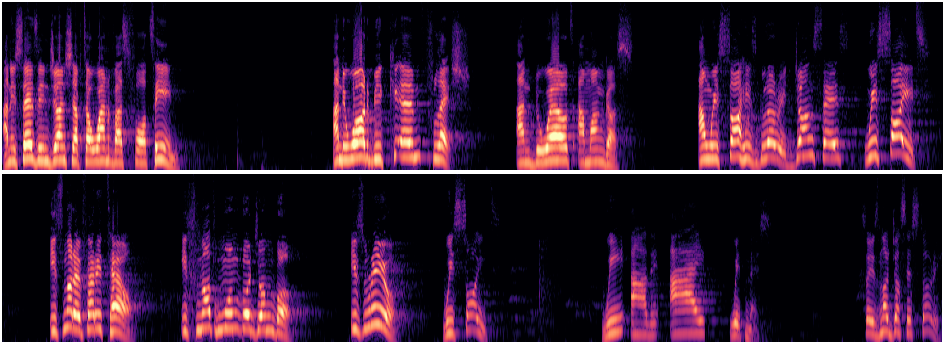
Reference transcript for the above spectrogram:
And he says in John chapter 1, verse 14, And the Word became flesh and dwelt among us. And we saw his glory. John says, We saw it. It's not a fairy tale, it's not mumbo jumbo. It's real. We saw it. We are the eyewitness. So it's not just a story.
